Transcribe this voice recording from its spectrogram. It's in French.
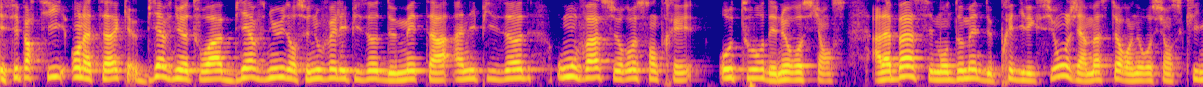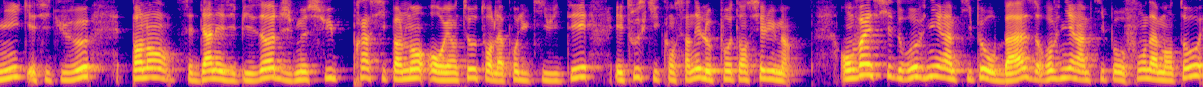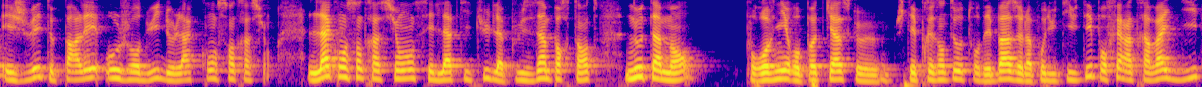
Et c'est parti, on attaque. Bienvenue à toi, bienvenue dans ce nouvel épisode de Meta, un épisode où on va se recentrer autour des neurosciences. À la base, c'est mon domaine de prédilection. J'ai un master en neurosciences cliniques et si tu veux, pendant ces derniers épisodes, je me suis principalement orienté autour de la productivité et tout ce qui concernait le potentiel humain. On va essayer de revenir un petit peu aux bases, revenir un petit peu aux fondamentaux et je vais te parler aujourd'hui de la concentration. La concentration, c'est l'aptitude la plus importante, notamment pour revenir au podcast que je t'ai présenté autour des bases de la productivité pour faire un travail dit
